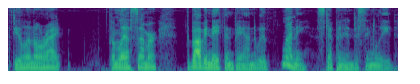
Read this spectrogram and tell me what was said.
feeling all right. From last summer, the Bobby Nathan Band with Lenny stepping in to sing lead.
